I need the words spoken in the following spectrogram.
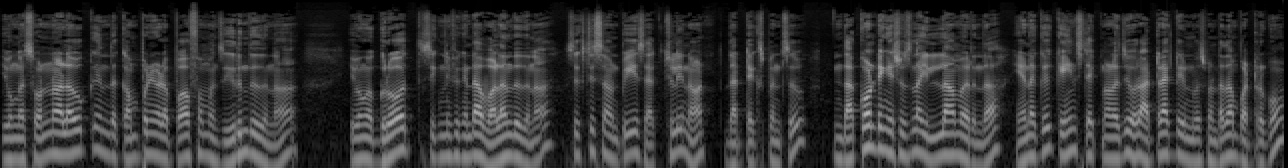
இவங்க சொன்ன அளவுக்கு இந்த கம்பெனியோட பர்ஃபாமன்ஸ் இருந்ததுன்னா இவங்க க்ரோத் சிக்னிஃபிகண்ட்டாக வளர்ந்ததுன்னா sixty seven P is actually not that expensive இந்த அக்கௌண்டிங் இஷ்யூஸ்லாம் இல்லாமல் இருந்தால் எனக்கு கெய்ன்ஸ் டெக்னாலஜி ஒரு அட்ராக்டிவ் இன்வெஸ்ட்மெண்ட்டாக தான் பட்டிருக்கும்.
